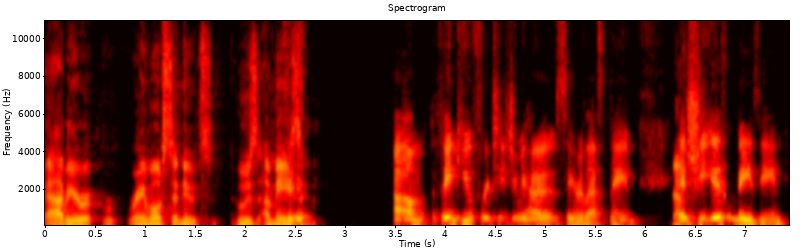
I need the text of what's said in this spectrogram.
Abby Ramos Danutz, who's amazing. Um, thank you for teaching me how to say her last name. Yes. And she is amazing.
